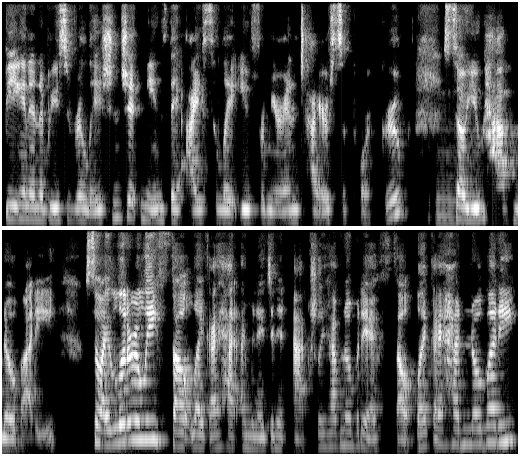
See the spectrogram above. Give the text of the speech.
being in an abusive relationship means they isolate you from your entire support group. Mm. so you have nobody. So i literally felt like i had i mean i didn't actually have nobody i felt like i had nobody.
